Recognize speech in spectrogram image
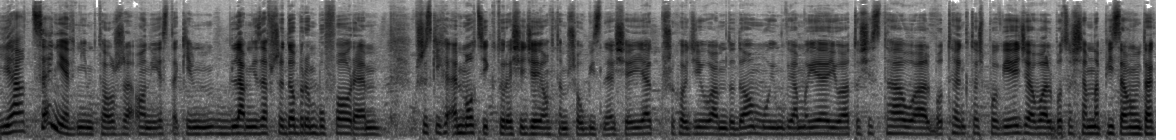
Ja cenię w nim to, że on jest takim dla mnie zawsze dobrym buforem wszystkich emocji, które się dzieją w tym show biznesie. Jak przychodziłam do domu i mówiłam, ojeju, a to się stało, albo ten ktoś powiedział, albo coś tam napisał, i tak,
